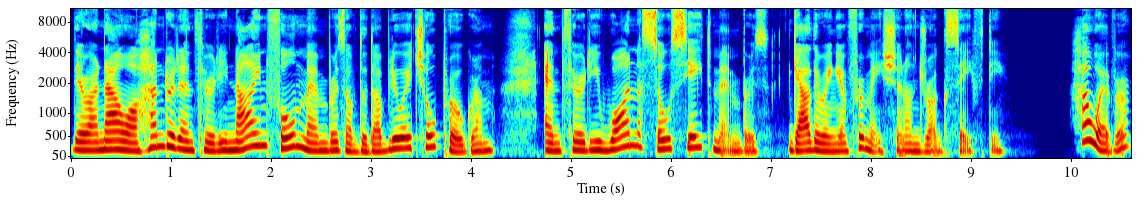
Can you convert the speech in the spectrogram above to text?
There are now 139 full members of the WHO program and 31 associate members gathering information on drug safety. However,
